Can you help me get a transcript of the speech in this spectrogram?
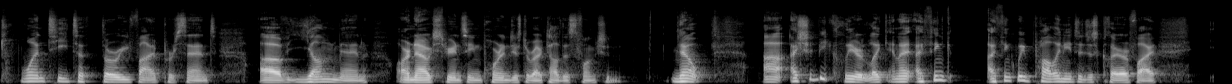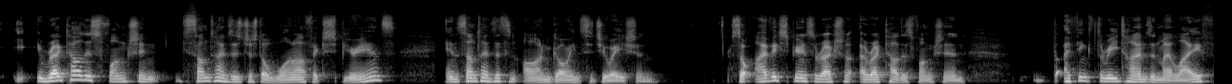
20 to 35% of young men are now experiencing porn induced erectile dysfunction. Now, uh, I should be clear, like, and I, I think I think we probably need to just clarify erectile dysfunction sometimes is just a one-off experience and sometimes it's an ongoing situation so i've experienced erectile, dysfunction i think three times in my life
